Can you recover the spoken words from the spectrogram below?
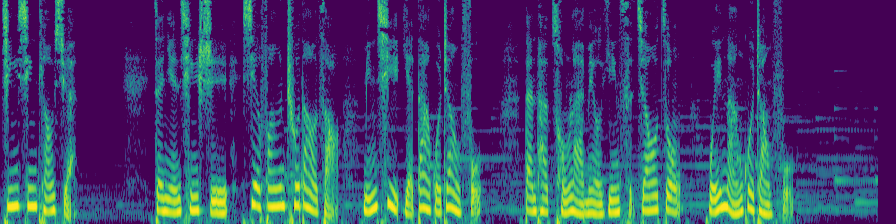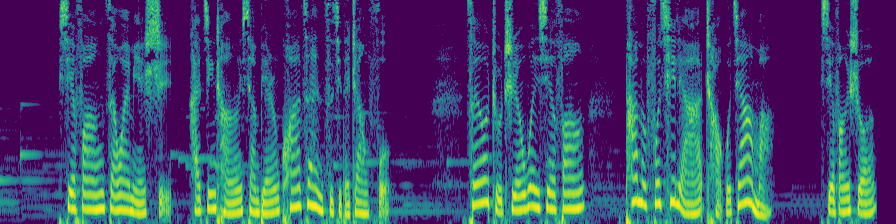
精心挑选。在年轻时，谢芳出道早，名气也大过丈夫，但她从来没有因此骄纵为难过丈夫。谢芳在外面时，还经常向别人夸赞自己的丈夫。曾有主持人问谢芳：“他们夫妻俩吵过架吗？”谢芳说：“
